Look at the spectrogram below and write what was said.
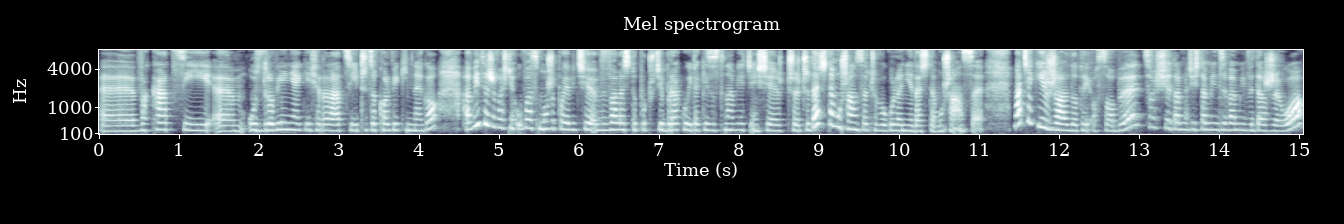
e, wakacji, uzdrowienia jakiejś relacji czy cokolwiek innego, a widzę, że właśnie u Was może pojawić się, wywalać to poczucie braku i takie zastanawiacie się, czy, czy dać temu szansę, czy w ogóle nie dać temu szansy. Macie jakiś żal do tej osoby, coś się tam gdzieś tam między Wami wydarzyło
